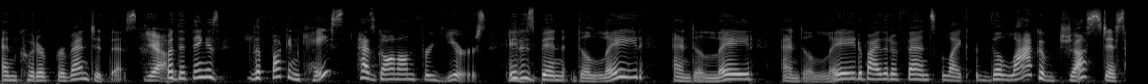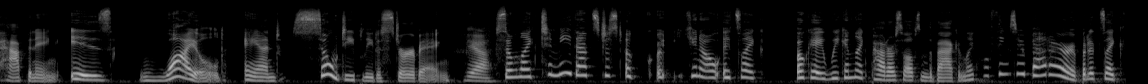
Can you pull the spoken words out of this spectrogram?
and could have prevented this. Yeah, But the thing is, the fucking case has gone on for years. It has been delayed and delayed and delayed by the defense. Like the lack of justice happening is wild and so deeply disturbing. yeah, So, like, to me, that's just a, you know, it's like, okay, we can like pat ourselves on the back and like, well, things are better. But it's like,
